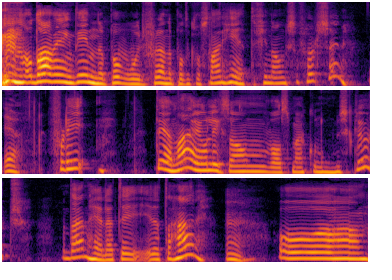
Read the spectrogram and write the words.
Og da er vi egentlig inne på hvorfor denne podkasten her heter Finans og følelser. Ja. Fordi det ene er jo liksom hva som er økonomisk lurt. Men det er en helhet i, i dette her. Mm. Og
